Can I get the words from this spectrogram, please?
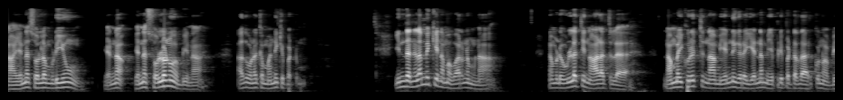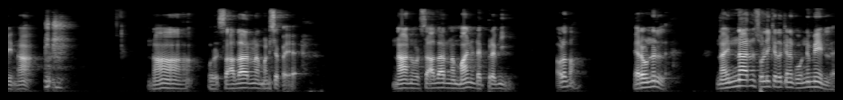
நான் என்ன சொல்ல முடியும்? என்ன என்ன சொல்லணும் அப்படின்னா அது உனக்கு மன்னிக்கப்பட்டும். இந்த நிலைமைக்கு நம்ம வரணும்னா நம்முடைய உள்ளத்தின் ஆழத்தில் நம்மை குறித்து நாம் எண்ணுகிற எண்ணம் எப்படிப்பட்டதாக இருக்கணும் அப்படின்னா நான் ஒரு சாதாரண மனுஷ பெயர். நான் ஒரு சாதாரண மானிட பிரவி. அவ்வளோதான் வேற ஒன்றும் இல்லை. நான் இன்னாருன்னு சொல்லிக்கிறதுக்கு எனக்கு ஒன்றுமே இல்லை.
